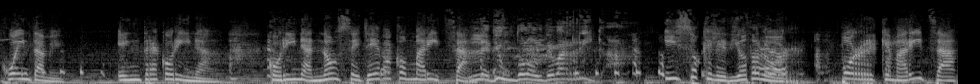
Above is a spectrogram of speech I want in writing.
cuéntame. Entra Corina. Corina no se lleva con Maritza. Le dio un dolor de barriga. Hizo que le dio dolor. Porque Maritza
